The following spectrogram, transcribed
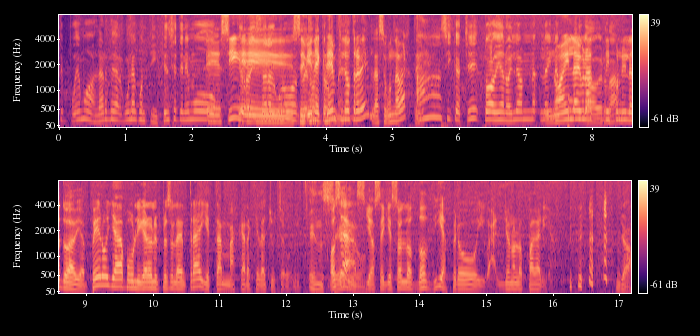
te- podemos hablar de alguna contingencia? Tenemos Eh, sí, que revisar eh, se viene medios. otra vez, la segunda parte. Ah, sí, caché. Todavía no hay la, la no hay line disponible todavía, pero ya publicaron el precio de la entrada y están más caras que la chucha, weón. ¿En serio? O sea, yo sé que son los dos días, pero igual yo no los pagaría. Ya.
